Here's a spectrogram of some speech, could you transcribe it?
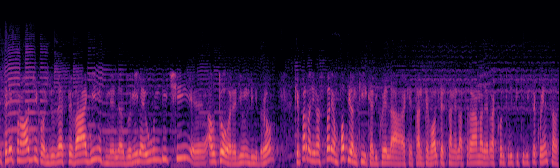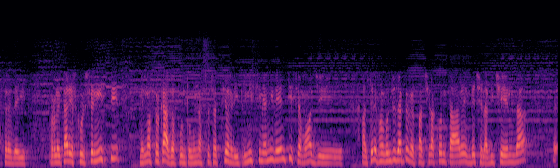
Al telefono oggi con Giuseppe Vaghi nel 2011, eh, autore di un libro che parla di una storia un po' più antica di quella che tante volte sta nella trama del racconto di picchi di frequenza, la storia dei proletari escursionisti. Nel nostro caso appunto un'associazione dei primissimi anni venti, siamo oggi al telefono con Giuseppe per farci raccontare invece la vicenda eh,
